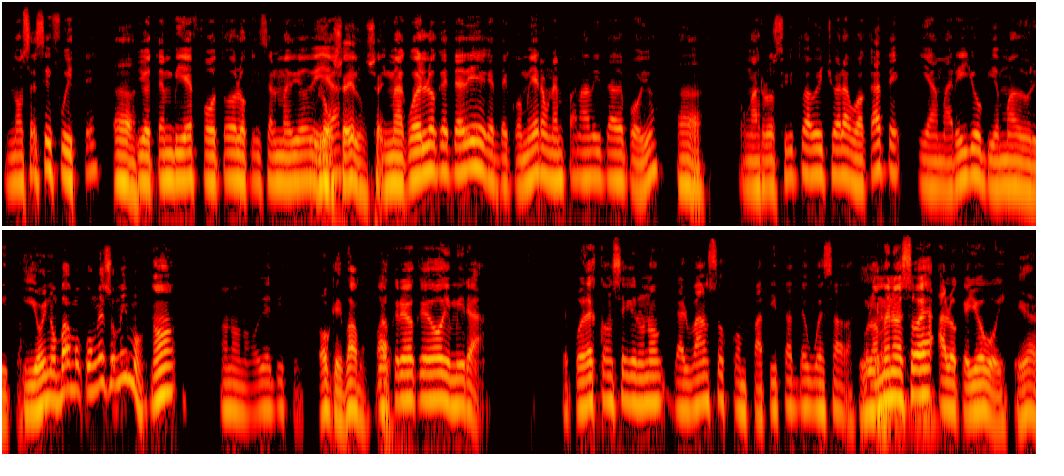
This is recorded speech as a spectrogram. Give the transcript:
no sé si fuiste, Ajá. yo te envié fotos de lo que hice al mediodía. Lo sé, lo sé. Y me acuerdo que te dije que te comiera una empanadita de pollo Ajá. con arrocito, habichuela, aguacate y amarillo bien madurito. Y hoy nos vamos con eso mismo. No, no, no, no, hoy es distinto. Ok, vamos. Yo creo que hoy, mira, te puedes conseguir unos garbanzos con patitas de huesada. Por lo menos eso es a lo que yo voy. A.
